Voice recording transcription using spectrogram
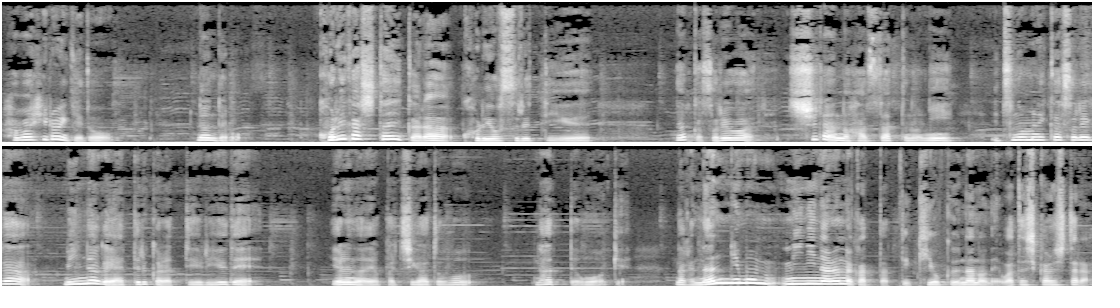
幅広いけどなんだろうこれがしたいからこれをするっていうなんかそれは手段のはずだったのにいつの間にかそれがみんながやってるからっていう理由でやるのはやっぱ違うと思うなって思うわけ。なんか何にも身にならなかったっていう記憶なのね私からしたら。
